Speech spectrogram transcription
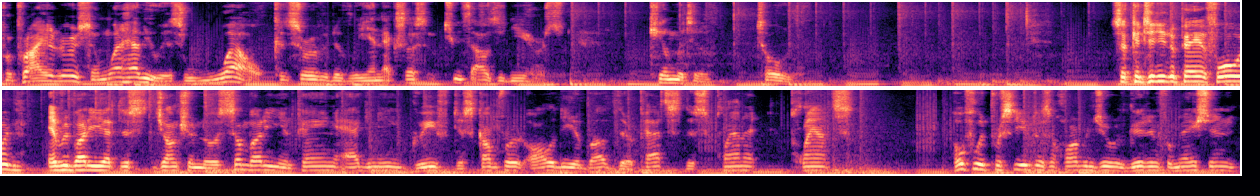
proprietors, and what have you, is well conservatively in excess of 2,000 years. Cumulative total. So continue to pay it forward. Everybody at this junction knows somebody in pain, agony, grief, discomfort, all of the above, their pets, this planet, plants, hopefully perceived as a harbinger of good information.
